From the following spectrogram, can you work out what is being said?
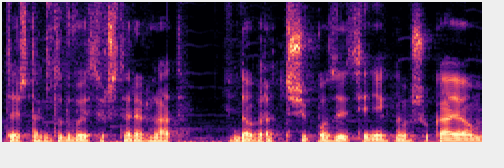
Też tak do 24 lat. Dobra, trzy pozycje niech nam szukają.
